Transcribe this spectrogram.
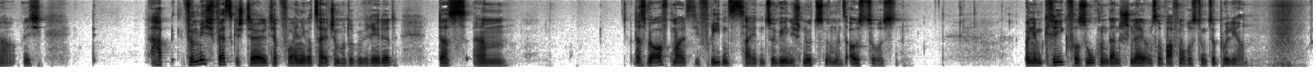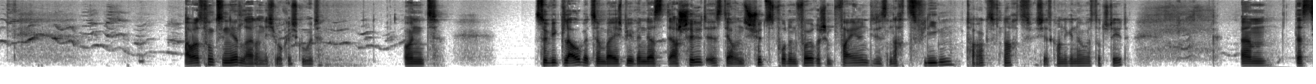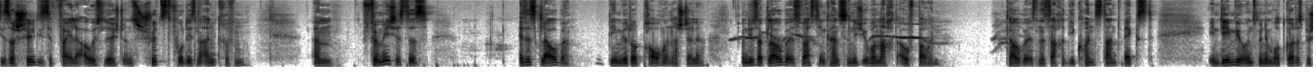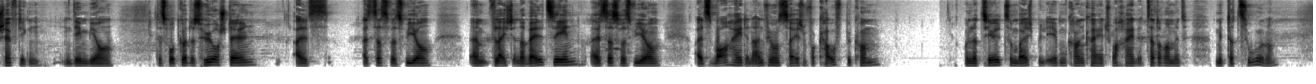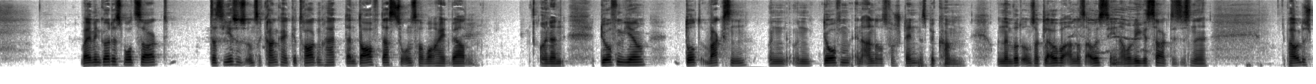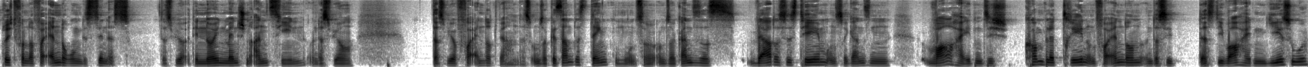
ja, ich habe für mich festgestellt, ich habe vor einiger Zeit schon mal darüber geredet, dass, ähm, dass wir oftmals die Friedenszeiten zu wenig nutzen, um uns auszurüsten. Und im Krieg versuchen dann schnell unsere Waffenrüstung zu polieren. Aber das funktioniert leider nicht wirklich gut. Und so wie Glaube zum Beispiel, wenn das der Schild ist, der uns schützt vor den feurischen Pfeilen, die des Nachts fliegen, tags, nachts, ich weiß jetzt gar nicht genau, was dort steht. Ähm, dass dieser Schild diese Pfeile auslöscht und uns schützt vor diesen Angriffen. Ähm, für mich ist das, es ist Glaube, den wir dort brauchen an der Stelle. Und dieser Glaube ist was, den kannst du nicht über Nacht aufbauen. Glaube ist eine Sache, die konstant wächst, indem wir uns mit dem Wort Gottes beschäftigen, indem wir das Wort Gottes höher stellen als, als das, was wir ähm, vielleicht in der Welt sehen, als das, was wir als Wahrheit in Anführungszeichen verkauft bekommen. Und erzählt zum Beispiel eben Krankheit, Schwachheit etc. mit, mit dazu. Ja? Weil wenn Gottes Wort sagt, dass Jesus unsere Krankheit getragen hat, dann darf das zu unserer Wahrheit werden. Und dann dürfen wir dort wachsen und, und dürfen ein anderes Verständnis bekommen. Und dann wird unser Glaube anders aussehen. Aber wie gesagt, es ist eine. Paulus spricht von der Veränderung des Sinnes, dass wir den neuen Menschen anziehen und dass wir, dass wir verändert werden, dass unser gesamtes Denken, unser, unser ganzes Wertesystem, unsere ganzen Wahrheiten sich komplett drehen und verändern und dass, sie, dass die Wahrheiten Jesu,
